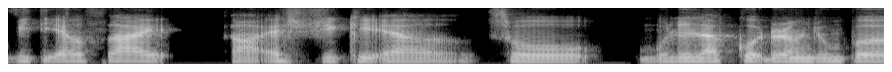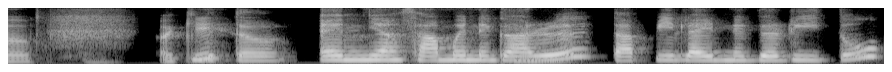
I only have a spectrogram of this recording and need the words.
VTL flight uh, SGKL. So bolehlah kot orang jumpa. Okay. Betul. And yang sama negara tapi lain negeri tu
